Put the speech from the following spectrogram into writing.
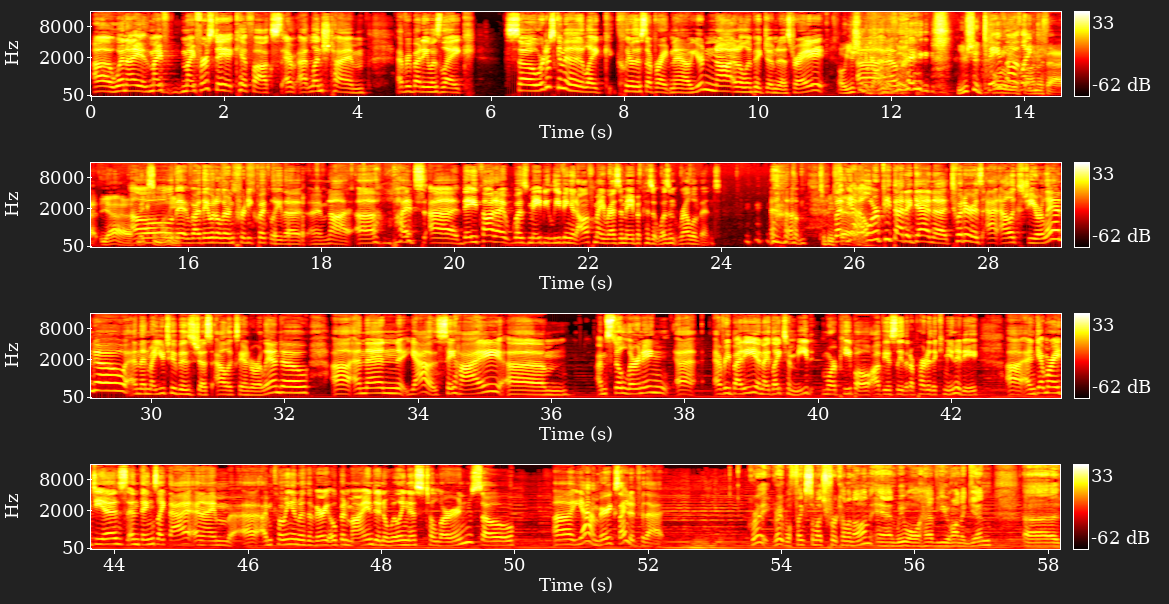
Uh, when I my my first day at Kitfox at lunchtime, everybody was like, "So we're just gonna like clear this up right now. You're not an Olympic gymnast, right?" Oh, you should have uh, gone with it. Like, you should totally thought, have like, gone with that. Yeah, oh, make some money. They, they would have learned pretty quickly that I'm not. Uh, but uh, they thought I was maybe leaving it off my resume because it wasn't relevant um, to be but fair. yeah, I'll repeat that again. Uh, Twitter is at Alex G Orlando, and then my YouTube is just Alexandra Orlando. Uh, and then yeah, say hi. Um, I'm still learning. Uh, everybody and I'd like to meet more people obviously that are part of the community uh, and get more ideas and things like that and I'm uh, I'm coming in with a very open mind and a willingness to learn so uh, yeah I'm very excited for that Great, great. Well, thanks so much for coming on, and we will have you on again. Uh,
